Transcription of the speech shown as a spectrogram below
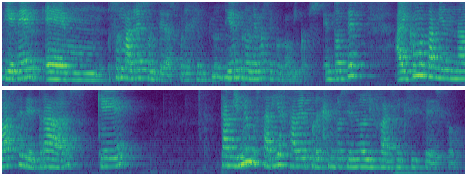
Tienen, em, son madres solteras, por ejemplo, tienen problemas económicos. Entonces, hay como también una base detrás que también me gustaría saber, por ejemplo, si en el OnlyFans existe esto.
